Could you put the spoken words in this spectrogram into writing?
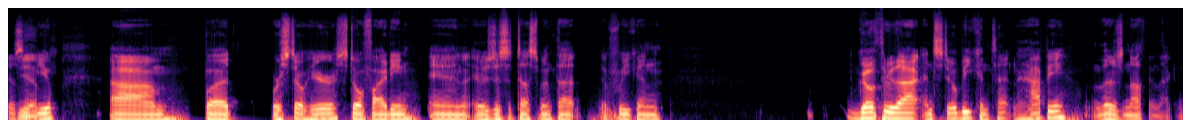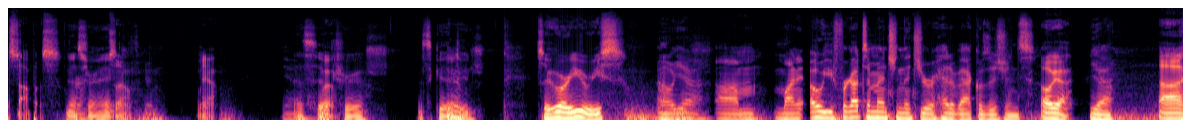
just Yep. like you. Um, but we're still here, still fighting, and it was just a testament that if we can go through that and still be content and happy, there's nothing that can stop us. That's right. So, That's. Yeah. Yeah. That's so Well- true. That's good, Yeah. dude. so who are you, Reece? oh yeah. Um. My. Oh, you forgot to mention that you're head of acquisitions. Oh yeah, Yeah. Uh,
